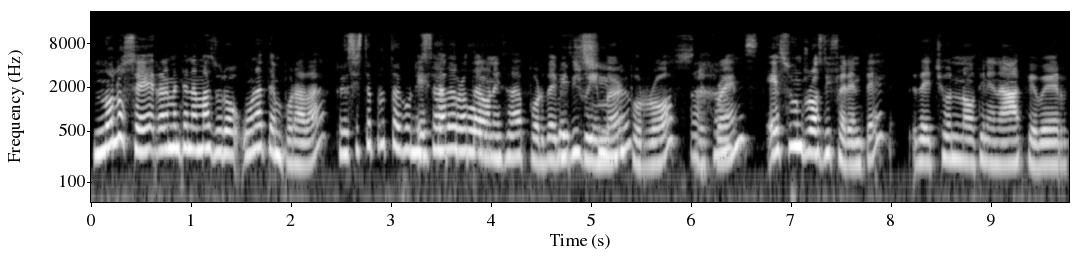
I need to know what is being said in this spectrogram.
No lo sé, realmente nada más duró una temporada. Pero sí está protagonizada Está por protagonizada por, David, David Schwimmer, Schwimmer. por Ross de Ajá. Friends. Es un Ross diferente. De hecho, no tiene nada que ver.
